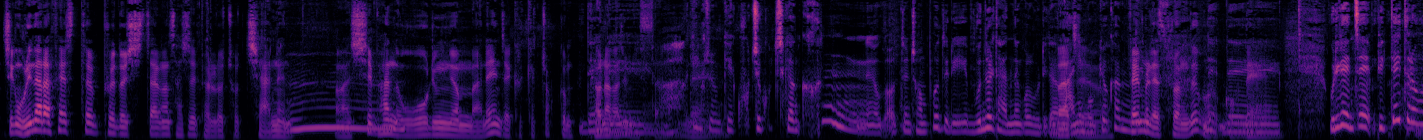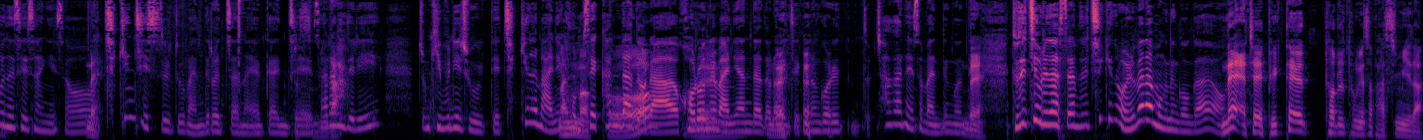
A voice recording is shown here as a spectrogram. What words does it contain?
지금 우리나라 패스트푸드 시장은 사실 별로 좋지 않은 음. 어, 10한 5, 6년 만에 이제 그렇게 조금 네. 변화가 좀 있어요. 아, 네. 좀 이렇게 굵직굵직한 큰 어떤 점포들이 문을 닫는 걸 우리가 맞아요. 많이 목격합니다. 패밀리 레스토랑도 네, 그렇고. 네. 네. 우리가 이제 빅데이터로 보는 세상에서 네. 치킨 지수도 만들었잖아요. 그러니까 이제 그렇습니다. 사람들이 좀 기분이 좋을 때 치킨을 많이, 많이 검색한다더라. 거론을 네. 많이 한다더라 이제 그런 거를 착안해서 만든 건데 도대체 우리나라 사람들이 치킨을 얼마나 먹는 건가요? 네, 제 빅데이터를 통해서 봤습니다.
